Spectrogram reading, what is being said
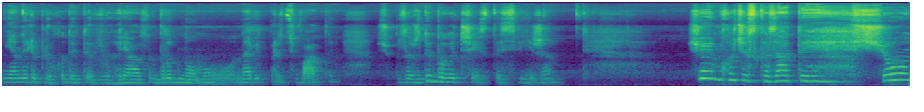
Я не люблю ходити в грязному, брудному, навіть працювати, щоб завжди було чисте, свіже. Що я їм хочу сказати? Що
